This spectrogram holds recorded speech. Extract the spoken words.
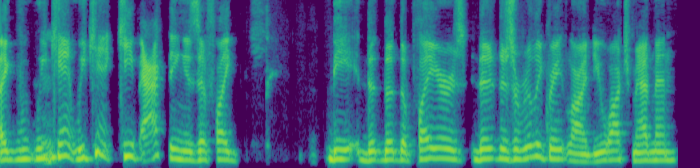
like we mm-hmm. can't we can't keep acting as if like the the the, the players there, there's a really great line do you watch mad men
